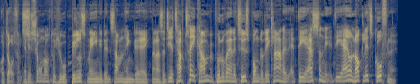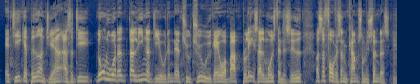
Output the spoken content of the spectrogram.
og Dolphins. Ja, det er sjovt nok, du hiver Bills med ind i den sammenhæng der, ikke? Men altså, de har tabt tre kampe på nuværende tidspunkt, og det er klart, at det er, sådan, det er jo nok lidt skuffende, at de ikke er bedre, end de er. Altså, de, nogle uger, der, der ligner de jo den der 2020-udgave, og bare blæser alle modstand til side, og så får vi sådan en kamp som i søndags, mm.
